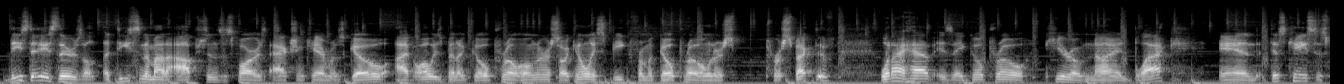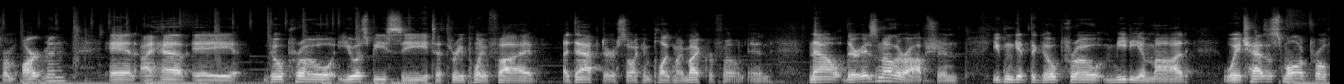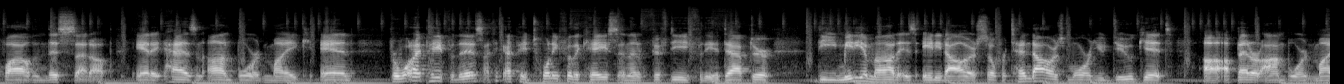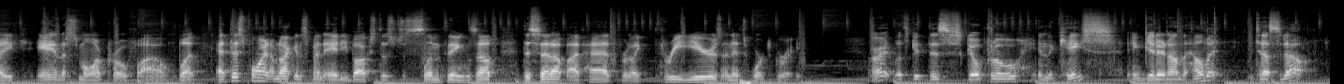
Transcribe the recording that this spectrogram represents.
These days, there's a, a, decent amount of options as far as action cameras go. I've always been a GoPro owner, so I can only speak from a GoPro owner's perspective. What I have is a GoPro Hero 9 Black, and this case is from Artman, and I have a GoPro USB-C to 3.5 adapter so I can plug my microphone in. Now, there is another option. You can get the GoPro Media Mod, which has a smaller profile than this setup, and it has an onboard mic. And for what I paid for this, I think I paid 20 for the case and then 50 for the adapter. The media mod is $80, so for $10 more, you do get uh, a better onboard mic and a smaller profile. But at this point, I'm not going to spend 80 bucks to just slim things up. This setup I've had for like three years, and it's worked great. All right, let's get this GoPro in the case and get it on the helmet and test it out.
